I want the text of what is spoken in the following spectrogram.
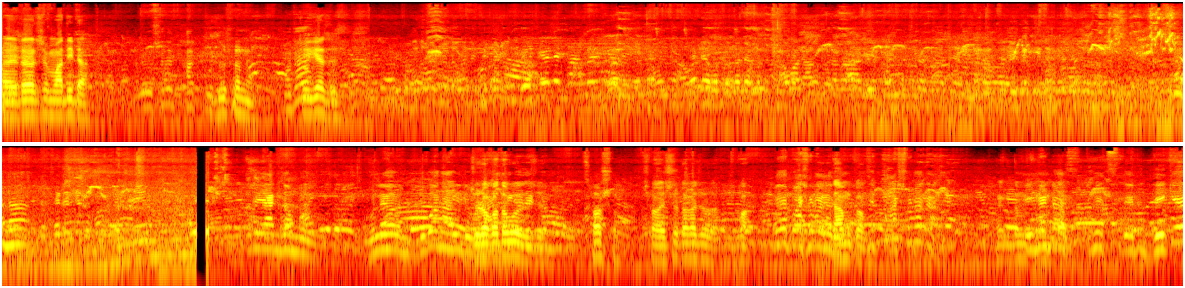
আর এটা হচ্ছে মাদিটা দুশো না। ঠিক আছে। একদম বলে দোকান আলু জোড়া কত বলছে ছশো ছয়শো। টাকা জোড়া। বাহ পাঁচশো টাকা দাম কম। পাঁচশো টাকা। একদম দেখে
